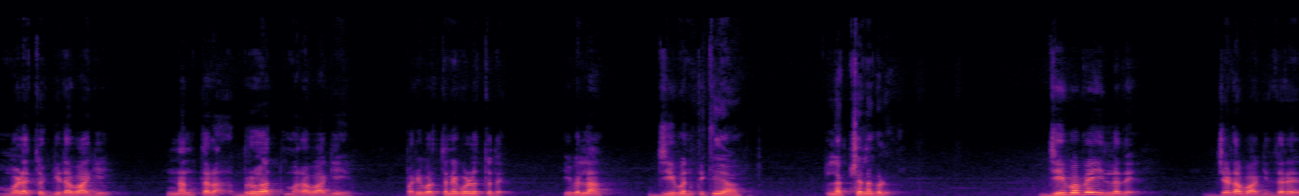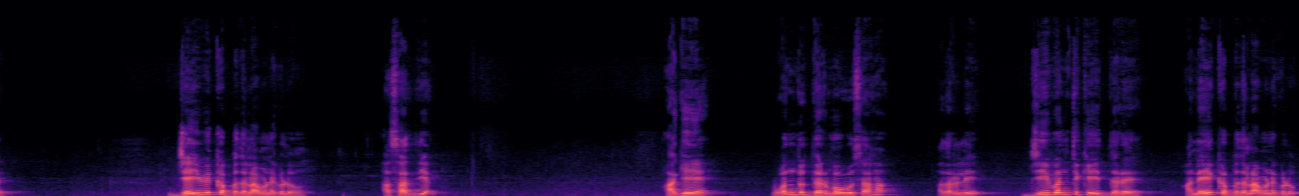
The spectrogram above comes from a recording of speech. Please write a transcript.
ಮೊಳೆತು ಗಿಡವಾಗಿ, ನಂತರ ಬೃಹತ್ ಮರವಾಗಿ ಪರಿವರ್ತನೆಗೊಳ್ಳುತ್ತದೆ. ಇವೆಲ್ಲ ಜೀವಂತಿಕೆಯ ಲಕ್ಷಣಗಳು. ಜೀವವೇ ಇಲ್ಲದೆ ಜಡವಾಗಿದ್ದರೆ ಜೈವಿಕ ಬದಲಾವಣೆಗಳು ಅಸಾಧ್ಯ. ಹಾಗೆಯೇ ಒಂದು ಧರ್ಮವೂ ಸಹ ಅದರಲ್ಲಿ ಜೀವಂತಿಕೆ ಇದ್ದರೆ ಅನೇಕ ಬದಲಾವಣೆಗಳು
